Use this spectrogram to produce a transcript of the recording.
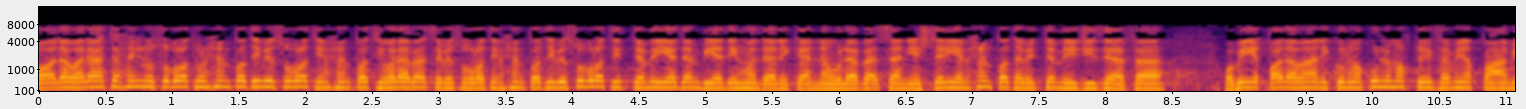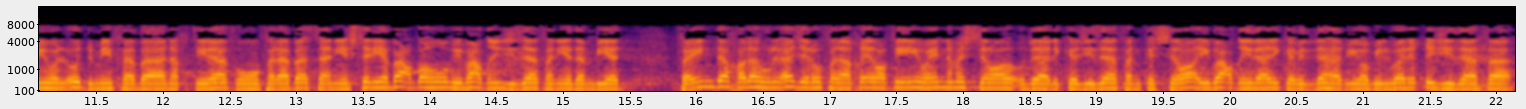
قال ولا تحل صبرة الحنطة بصبرة الحنطة ولا بأس بصورة الحنطة بصبرة التمر يدا بيد وذلك أنه لا بأس أن يشتري الحنطة بالتمر جزافا. وبه قال مالك وكل ما اختلف من الطعام والأدم فبان اختلافه فلا بأس أن يشتري بعضه ببعض جزافا يدا بيد فإن دخله الأجل فلا خير فيه وإنما اشتراء ذلك جزافا كاشتراء بعض ذلك بالذهب وبالورق جزافا.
